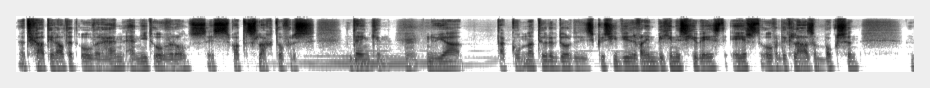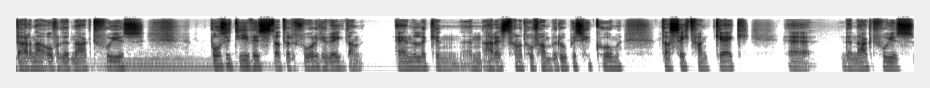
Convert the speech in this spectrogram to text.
Het gaat hier altijd over hen en niet over ons, is wat de slachtoffers denken. Mhm. Nu ja, dat komt natuurlijk door de discussie die er van in het begin is geweest. Eerst over de glazen boksen, daarna over de naaktfoeiers. Positief is dat er vorige week dan eindelijk een, een arrest van het Hof van Beroep is gekomen. Dat zegt van kijk, eh, de naaktfoeiers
